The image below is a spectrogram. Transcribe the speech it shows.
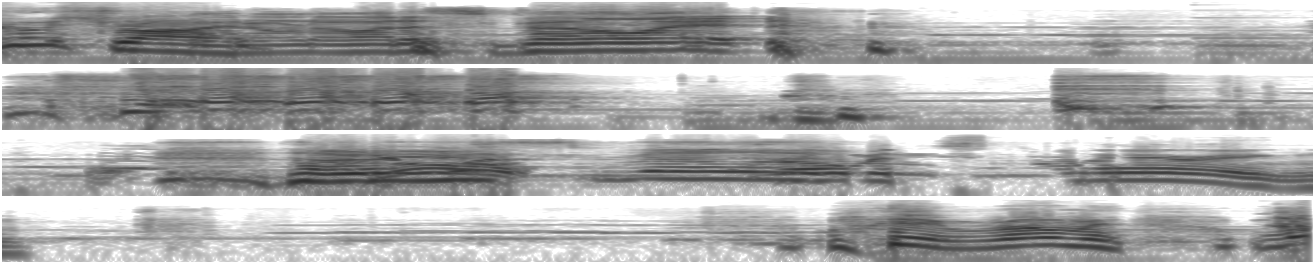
Who's wrong? I don't know how to spell it. How do you spell it? Roman swearing. Wait, Roman. What is this?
